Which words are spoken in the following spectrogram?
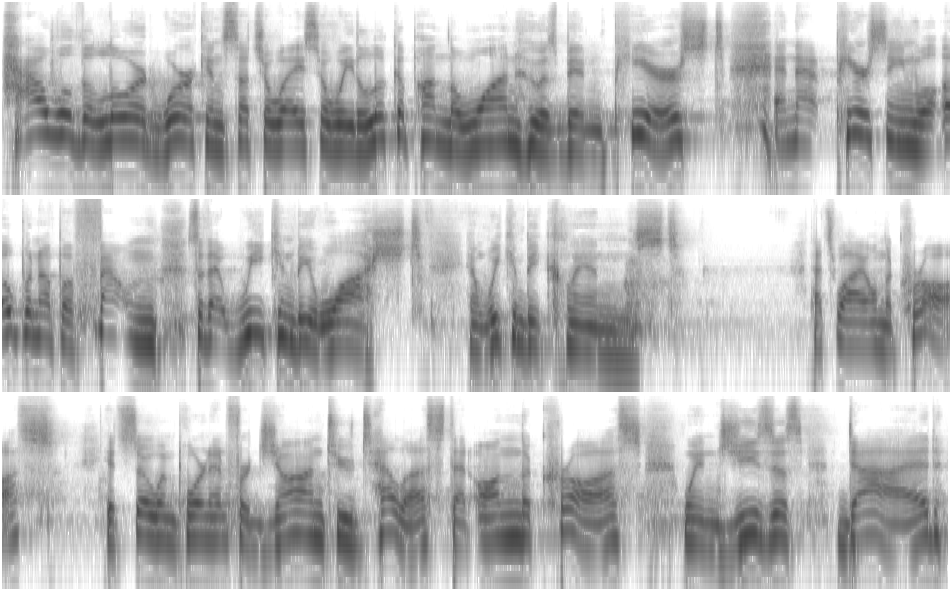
How will the Lord work in such a way so we look upon the one who has been pierced, and that piercing will open up a fountain so that we can be washed and we can be cleansed? That's why on the cross, it's so important for John to tell us that on the cross, when Jesus died,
